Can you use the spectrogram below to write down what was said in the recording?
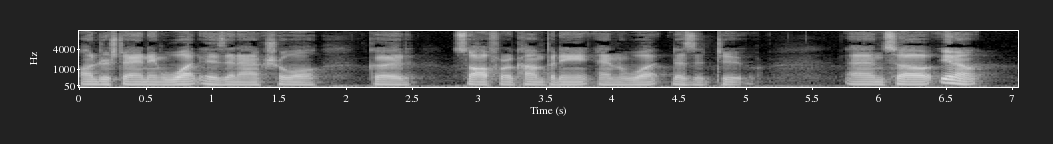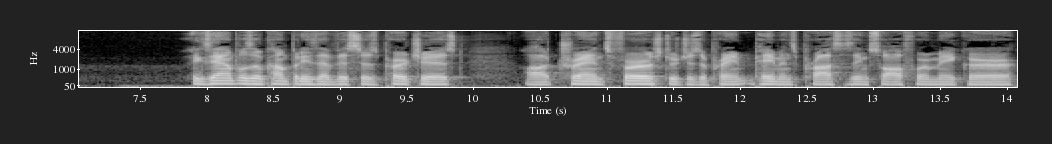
understanding what is an actual good software company and what does it do. And so, you know, examples of companies that Vista's purchased uh, Transfirst, which is a pay- payments processing software maker.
